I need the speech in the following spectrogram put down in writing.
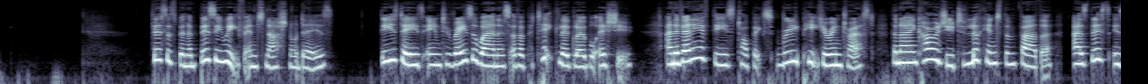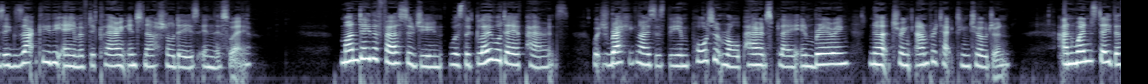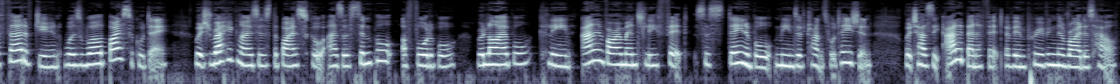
This has been a busy week for international days. These days aim to raise awareness of a particular global issue, and if any of these topics really pique your interest, then I encourage you to look into them further, as this is exactly the aim of declaring International Days in this way. Monday, the 1st of June, was the Global Day of Parents, which recognises the important role parents play in rearing, nurturing, and protecting children. And Wednesday, the 3rd of June, was World Bicycle Day, which recognises the bicycle as a simple, affordable, reliable, clean, and environmentally fit, sustainable means of transportation, which has the added benefit of improving the rider's health.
